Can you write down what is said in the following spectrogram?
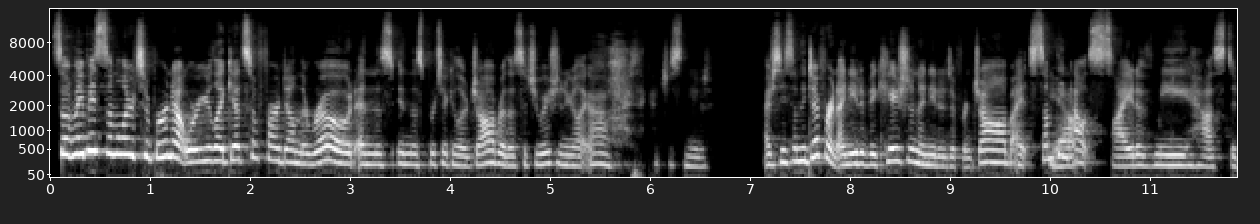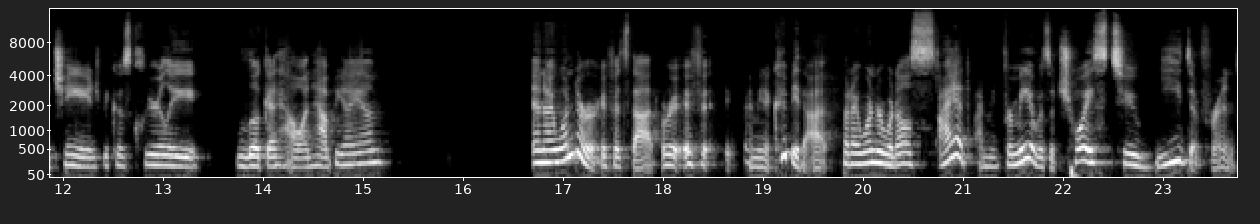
So maybe similar to burnout where you like get so far down the road and this in this particular job or the situation, you're like, oh, I think I just need I just need something different. I need a vacation. I need a different job. I, something yeah. outside of me has to change because clearly look at how unhappy I am. And I wonder if it's that, or if it, I mean, it could be that, but I wonder what else I had. I mean, for me, it was a choice to be different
